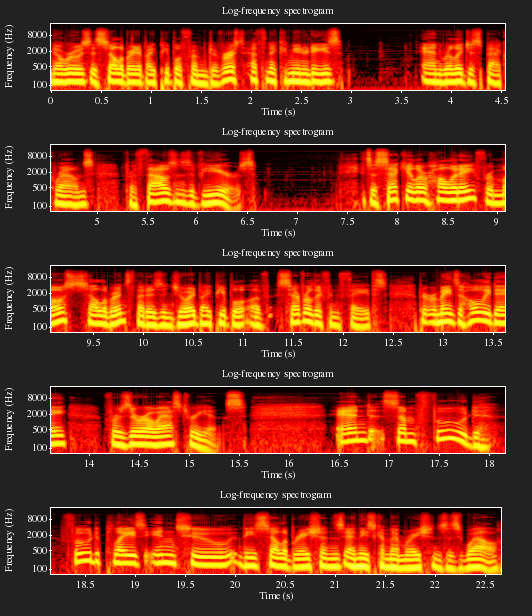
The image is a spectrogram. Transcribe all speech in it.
Nowruz is celebrated by people from diverse ethnic communities and religious backgrounds for thousands of years. It's a secular holiday for most celebrants that is enjoyed by people of several different faiths, but remains a holy day for Zoroastrians. And some food food plays into these celebrations and these commemorations as well.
